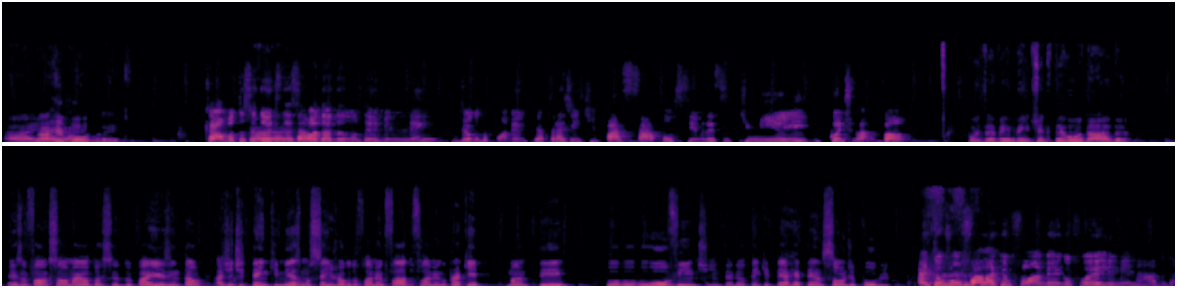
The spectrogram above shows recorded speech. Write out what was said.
Ai, A ai, revolta. Ai. Calma, torcedores, Ai, ai. nessa rodada não teve nem jogo do Flamengo que é pra gente passar por cima desse timinho aí e continuar. Vamos. Pois é, velho. Nem tinha que ter rodada. Eles não falam que são a maior torcida do país. Então, a gente tem que, mesmo sem jogo do Flamengo, falar do Flamengo pra quê? Manter o, o- o ouvinte, entendeu? Tem que ter a retenção de público. Ah, então vamos falar que o Flamengo foi eliminado da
